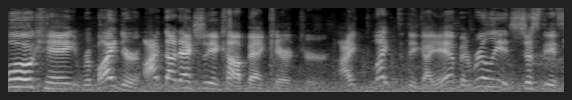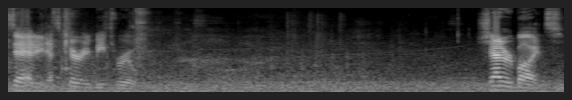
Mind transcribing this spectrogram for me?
Okay, reminder, I'm not actually a combat character. I like to think I am, but really it's just the insanity that's carrying me through. Shattered Minds.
